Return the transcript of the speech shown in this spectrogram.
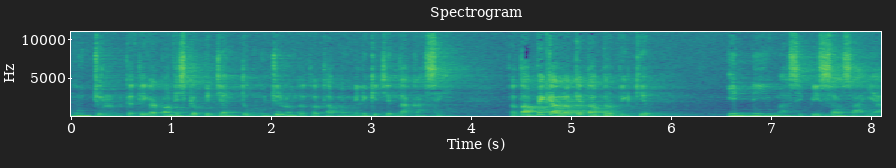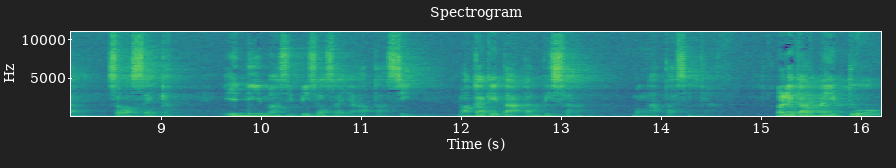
muncul, ketika kondisi kebencian itu muncul untuk tetap memiliki cinta kasih. Tetapi kalau kita berpikir ini masih bisa saya selesaikan. Ini masih bisa saya atasi. Maka kita akan bisa mengatasinya. Oleh karena itu,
